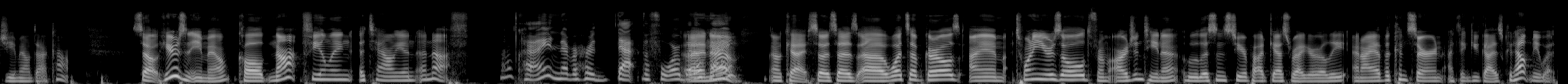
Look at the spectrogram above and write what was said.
gmail.com. So here's an email called Not Feeling Italian Enough. okay. Never heard that before, but I okay. know. Okay, so it says, uh, "What's up, girls? I am 20 years old from Argentina who listens to your podcast regularly, and I have a concern I think you guys could help me with.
